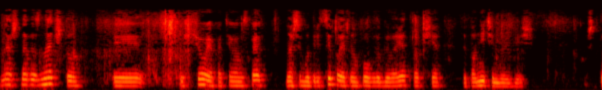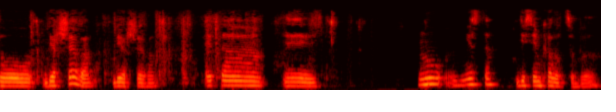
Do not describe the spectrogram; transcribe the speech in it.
наш, надо знать, что э, еще я хотела вам сказать, наши мудрецы по этому поводу говорят вообще дополнительную вещь, что Бершева, Бершева это э, ну, место, где семь колодцев было.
